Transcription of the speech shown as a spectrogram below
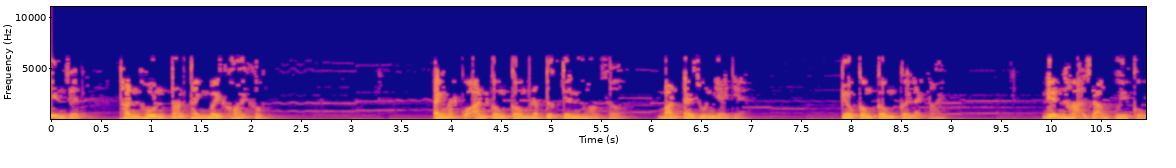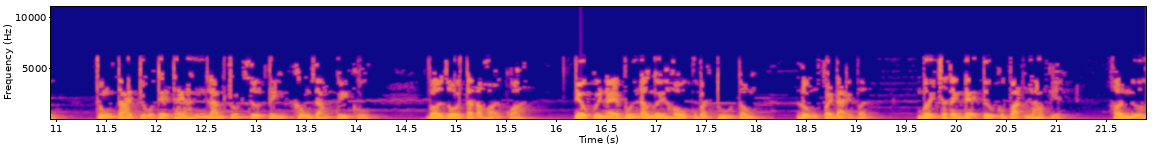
yên diệt, Thần hồn tan thành mây khói không? Ánh mắt của An Công Công lập tức chấn hoàng sợ, Bàn tay run nhẹ nhẹ. Kiều Công Công cười lạnh nói, Điện hạ dạng quy củ, Chúng ta chỉ có thể thay hắn làm chút sự tình không giảm quy củ. Vừa rồi ta đã hỏi qua, Tiểu quỷ này vốn là người hầu của Bách Thú Tông, Đụng phải đại vận, Mới trở thành đệ tử của Vạn La Viện. Hơn nữa,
